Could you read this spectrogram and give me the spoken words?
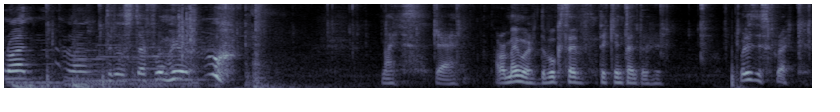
Run, run to the staff room here. Ooh. Nice. Yeah. I remember the book said they can't enter here. What is this crack?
